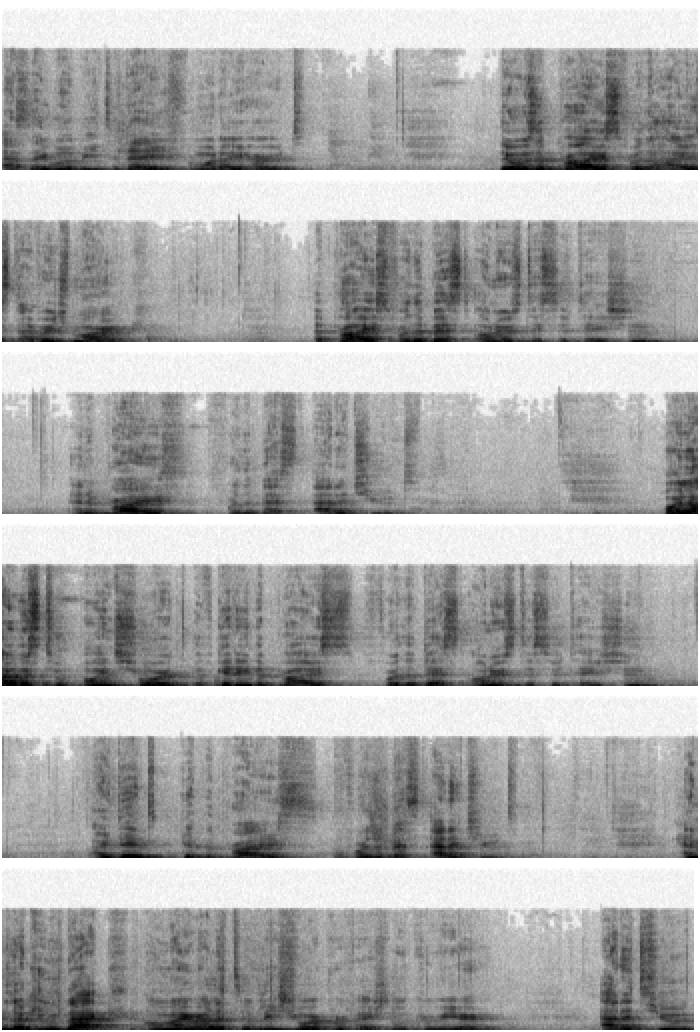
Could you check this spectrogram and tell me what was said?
as they will be today from what I heard. There was a prize for the highest average mark, a prize for the best honors dissertation, and a prize for the best attitude. While I was two points short of getting the prize for the best honors dissertation, I did get the prize for the best attitude. And looking back on my relatively short professional career, attitude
